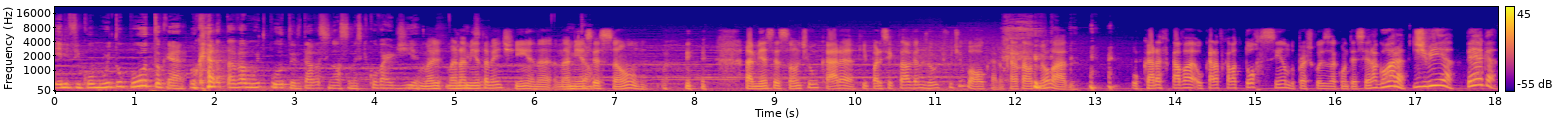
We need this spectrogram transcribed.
ele ficou muito puto, cara. O cara tava muito puto. Ele tava assim, nossa, mas que covardia. Mas, mas na minha também tinha. Na, na minha Então. sessão. a minha sessão tinha um cara que parecia que tava vendo jogo de futebol, cara. O cara tava do meu lado. O cara ficava, o cara ficava torcendo para as coisas acontecerem. Agora, desvia, pega.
